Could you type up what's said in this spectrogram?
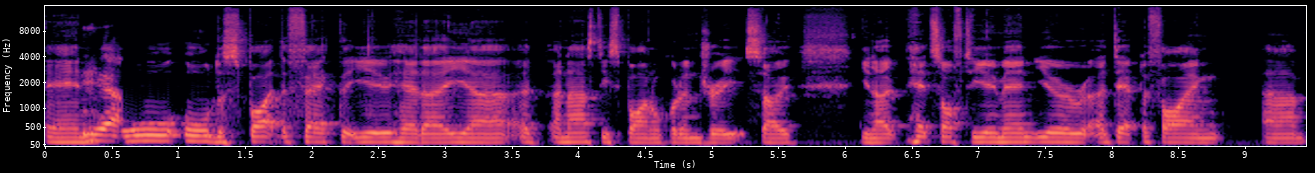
And yeah. all, all despite the fact that you had a, uh, a, a nasty spinal cord injury. So, you know, hats off to you, man. You're adaptdefying um,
